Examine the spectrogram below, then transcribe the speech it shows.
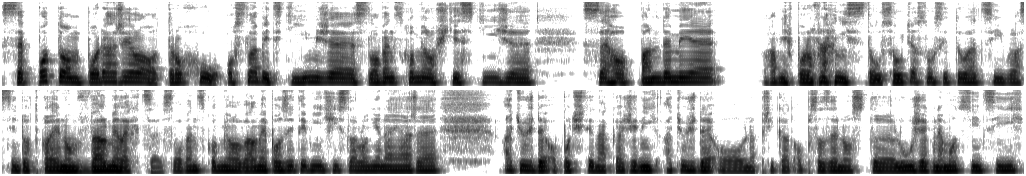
se potom podařilo trochu oslabit tím, že Slovensko mělo štěstí, že se ho pandemie hlavně v porovnání s tou současnou situací vlastně dotkla jenom velmi lehce. Slovensko mělo velmi pozitivní čísla loni na jaře, ať už jde o počty nakažených, ať už jde o například obsazenost lůžek v nemocnicích.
